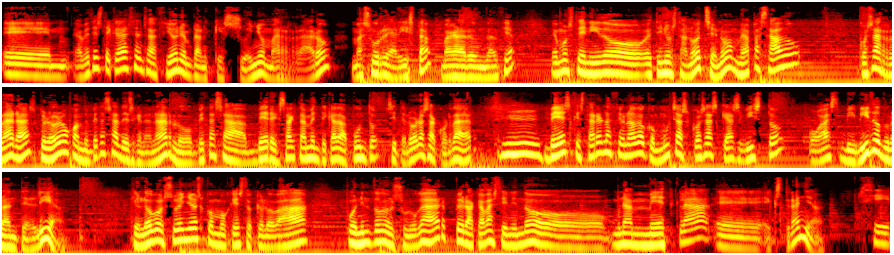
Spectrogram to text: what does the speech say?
Eh, a veces te queda la sensación, en plan, qué sueño más raro, más surrealista, valga la redundancia, hemos tenido, he tenido esta noche, ¿no? Me ha pasado cosas raras, pero luego cuando empiezas a desgranarlo, empiezas a ver exactamente cada punto, si te logras acordar, Mm, ves que está relacionado con muchas cosas que has visto o has vivido durante el día. Que luego el sueño es como que esto, que lo va poniendo todo en su lugar, pero acabas teniendo una mezcla eh, extraña. Sí,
